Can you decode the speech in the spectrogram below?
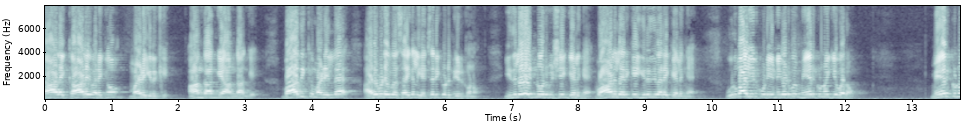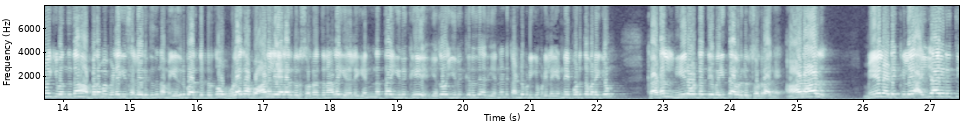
நாளை காலை வரைக்கும் மழை இருக்கு. ஆங்காங்கே ஆங்காங்கே. பாதிக்கும் மழையில் அறுவடை விவசாயிகள் எச்சரிக்கையுடன் இருக்கணும். இதிலே இன்னொரு விஷயம் கேளுங்க. வானிலை அறிக்கை இறுதி வரை கேளுங்க. உருவாகி இருக்கக்கூடிய நிகழ்வு மேற்கு நோக்கி வரும். மேற்கு நோக்கி வந்து தான் அப்புறமா விலகி செல்ல இருக்குதுன்னு நம்ம எதிர்பார்த்துட்டு இருக்கோம். உலக வானிலையாளர்கள் சொல்கிறதுனால இதில் என்னத்தான் இருக்குது ஏதோ இருக்கிறது அது என்னன்னு கண்டுபிடிக்க முடியல. என்னை பொறுத்த வரைக்கும் கடல் நீரோட்டத்தை வைத்து அவர்கள் சொல்கிறாங்க ஆனால் மேலடுக்கிலே ஐயாயிரத்தி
